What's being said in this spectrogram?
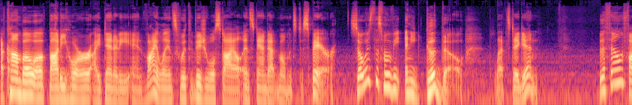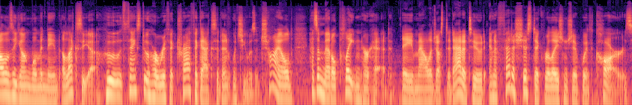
a combo of body horror, identity, and violence with visual style and standout moments to spare. So is this movie any good though? Let's dig in. The film follows a young woman named Alexia, who, thanks to a horrific traffic accident when she was a child, has a metal plate in her head, a maladjusted attitude, and a fetishistic relationship with cars.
